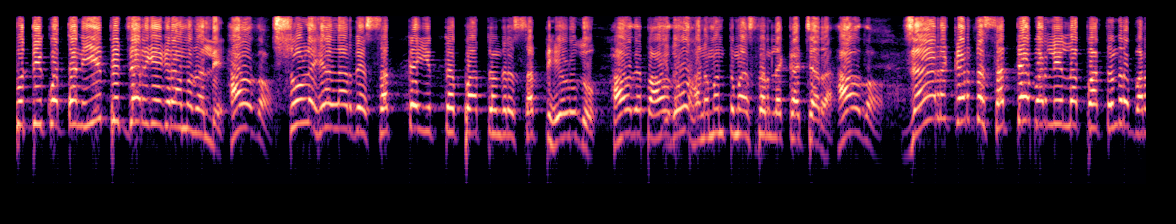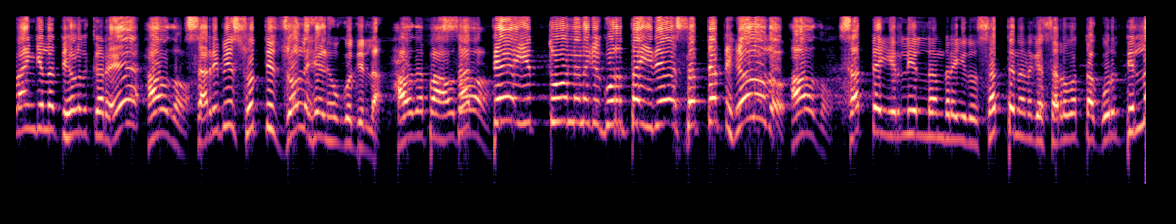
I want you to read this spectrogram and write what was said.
ಬುದ್ಧಿ ಕೊಟ್ಟನ ಈ ಪಿಜ್ಜಾರಿಗೆ ಗ್ರಾಮದಲ್ಲಿ. ಹೌದು. ಸುಳ್ಳು ಹೇಳಾರ್ದೆ ಸತ್ಯ ಇತ್ತಪ್ಪ ಅಂತಂದ್ರೆ ಸತ್ಯ ಹೇಳುದು. ಹೌದಪ್ಪ ಹೌದು. ಹನುಮಂತ ಮಾಸ್ತರ್ ಲೆಕ್ಕಾಚಾರ. ಹೌದು. ಜಾರ ಕಡ್ತ ಸತ್ಯ ಬರ್ಲಿಲ್ಲಪ್ಪ ಅಂತಂದ್ರೆ ಬರಂಗಿಲ್ಲ ಅಂತ ಹೇಳಿದ್ಕರೆ ಹೌದು. ಸರ್ಬಿ ಸುತ್ತಿ ಜೊಳ್ಳು ಹೇಳಿ ಹೋಗೋದಿಲ್ಲ. ಹೌದಪ್ಪ ಹೌದು. ಸತ್ಯ ಇತ್ತು ನನಗೆ ಗುರುತ ಇದೇ ಸತ್ಯ ಅಂತ ಹೇಳೋದು. ಹೌದು. ಸತ್ಯ ಇರ್ಲಿಲ್ಲ ಅಂದ್ರೆ ಇದು ಸತ್ಯ ನನಗೆ ಸರ್ವತ್ತ ಗುರುತಿಲ್ಲ.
